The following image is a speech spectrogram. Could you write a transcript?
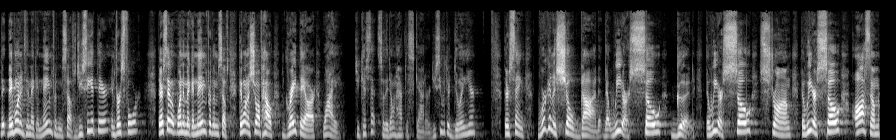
they wanted to make a name for themselves. Do you see it there in verse 4? They're saying they want to make a name for themselves. They want to show off how great they are. Why? Do you catch that? So they don't have to scatter. Do you see what they're doing here? They're saying, we're going to show God that we are so good, that we are so strong, that we are so awesome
